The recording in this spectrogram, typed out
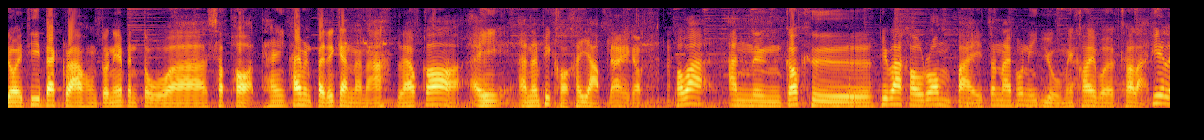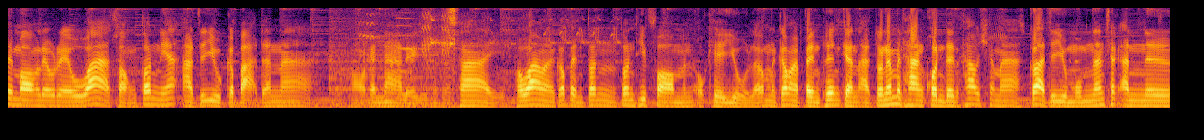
โดยที่แบ็กกราวน์ของตัวเนี้ยเป็นตัวซัพพอร์ตให้ให้มันไปด้วยกันนะนะ แล้วก็ไออันนั้นพี่ขอขยับ ได้ครับ เพราะว่าอันหนึ่งก็คือพี่ว่าเขาร่มไปต้นไม้พวกนี้อยู่ไม่ค่อยเวิร์กเท่าไหร่ พี่เลยมองเร็วๆว่า 2 ต้นเนี้ยอาจจะอยู่กระบะด้านหน้า อ๋อด้านหน้าเลยใช่ไหมครับ ใช่ เพราะว่ามันก็เป็นต้นต้นที่ฟอร์มมันโอเคอยู่ แล้วมันก็มาเป็นเพื่อนกันอาจตรงนั้นเป็นทางคนเดินเข้าใช่ไหมก็อาจจะอยู่มุมนั้นสักอันหนึ่ง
